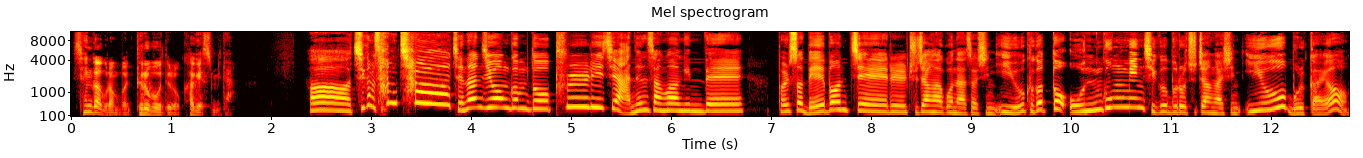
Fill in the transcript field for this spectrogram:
생각으로 한번 들어보도록 하겠습니다. 아, 지금 3차 재난지원금도 풀리지 않은 상황인데 벌써 네 번째를 주장하고 나서신 이유, 그것도 온 국민 지급으로 주장하신 이유 뭘까요?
